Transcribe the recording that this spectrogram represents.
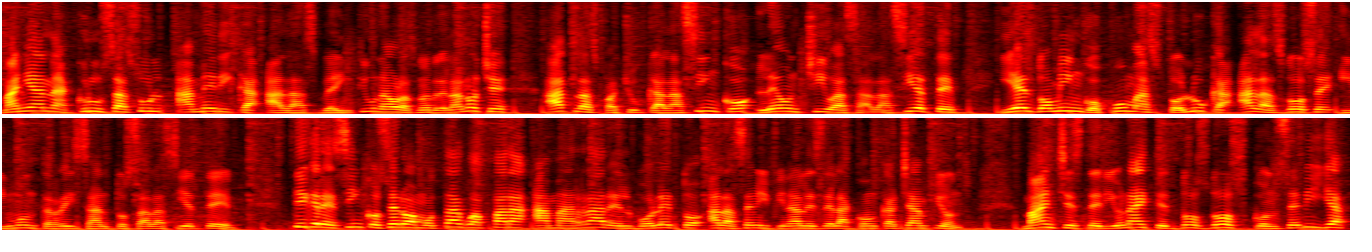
Mañana Cruz Azul América a las 21 horas 9 de la noche, Atlas Pachuca a las 5, León Chivas a las 7 y el domingo Pumas Toluca a las 12 y Monterrey Santos a las 7. Tigres 5-0 a Motagua para amarrar el boleto a las semifinales de la Conca Champions. Manchester United 2-2 con Sevilla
